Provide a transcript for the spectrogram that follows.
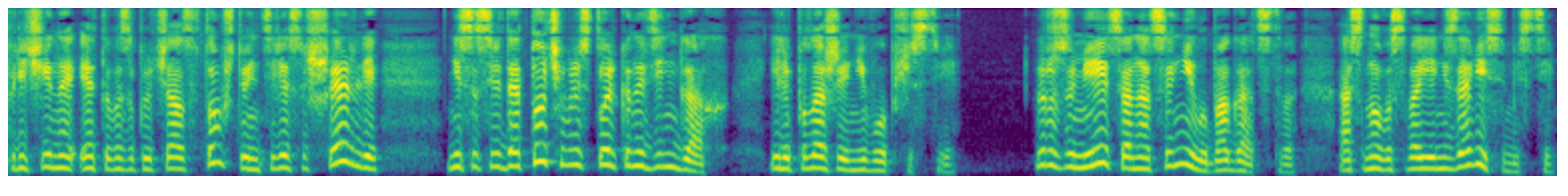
Причина этого заключалась в том, что интересы Шерли не сосредоточивались только на деньгах или положении в обществе. разумеется, она ценила богатство, основа своей независимости.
